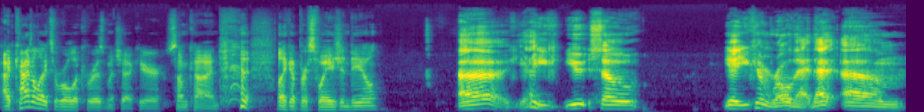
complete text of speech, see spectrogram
I'd kind of like to roll a charisma check here, some kind, like a persuasion deal. Uh, yeah, you, you, so, yeah, you can roll that. That, um,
